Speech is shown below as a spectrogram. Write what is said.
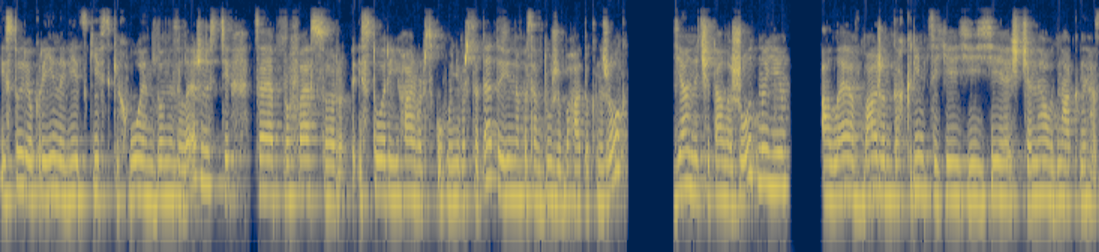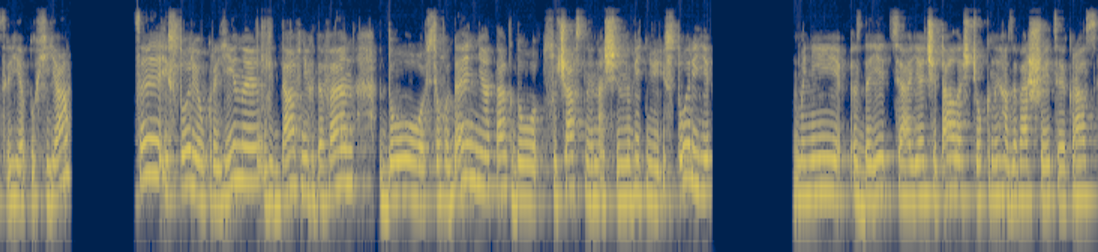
історія України від скіфських воєн до незалежності. Це професор історії Гарвардського університету. Він написав дуже багато книжок. Я не читала жодної, але в бажанках, крім цієї, є ще не одна книга Сергія Плохія. Це історія України від давніх давен до сьогодення, так до сучасної нашої новітньої історії. Мені здається, я читала, що книга завершується якраз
